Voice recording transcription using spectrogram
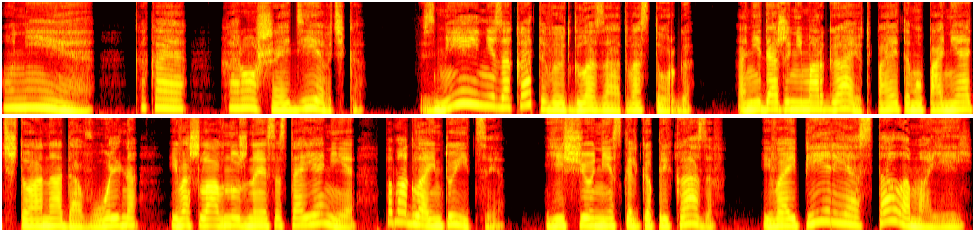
«О, не, какая хорошая девочка!» Змеи не закатывают глаза от восторга. Они даже не моргают, поэтому понять, что она довольна и вошла в нужное состояние, помогла интуиция. Еще несколько приказов, и Вайперия стала моей.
